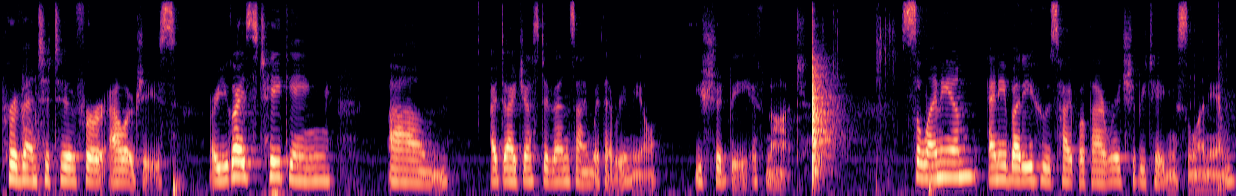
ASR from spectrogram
preventative for allergies. Are you guys taking um, a digestive enzyme with every meal? You should be, if not. Selenium, anybody who's hypothyroid should be taking selenium.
